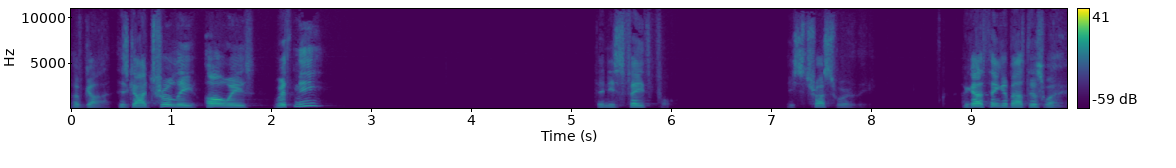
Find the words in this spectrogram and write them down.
of God. Is God truly always with me? Then He's faithful, He's trustworthy. I got to think about this way.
